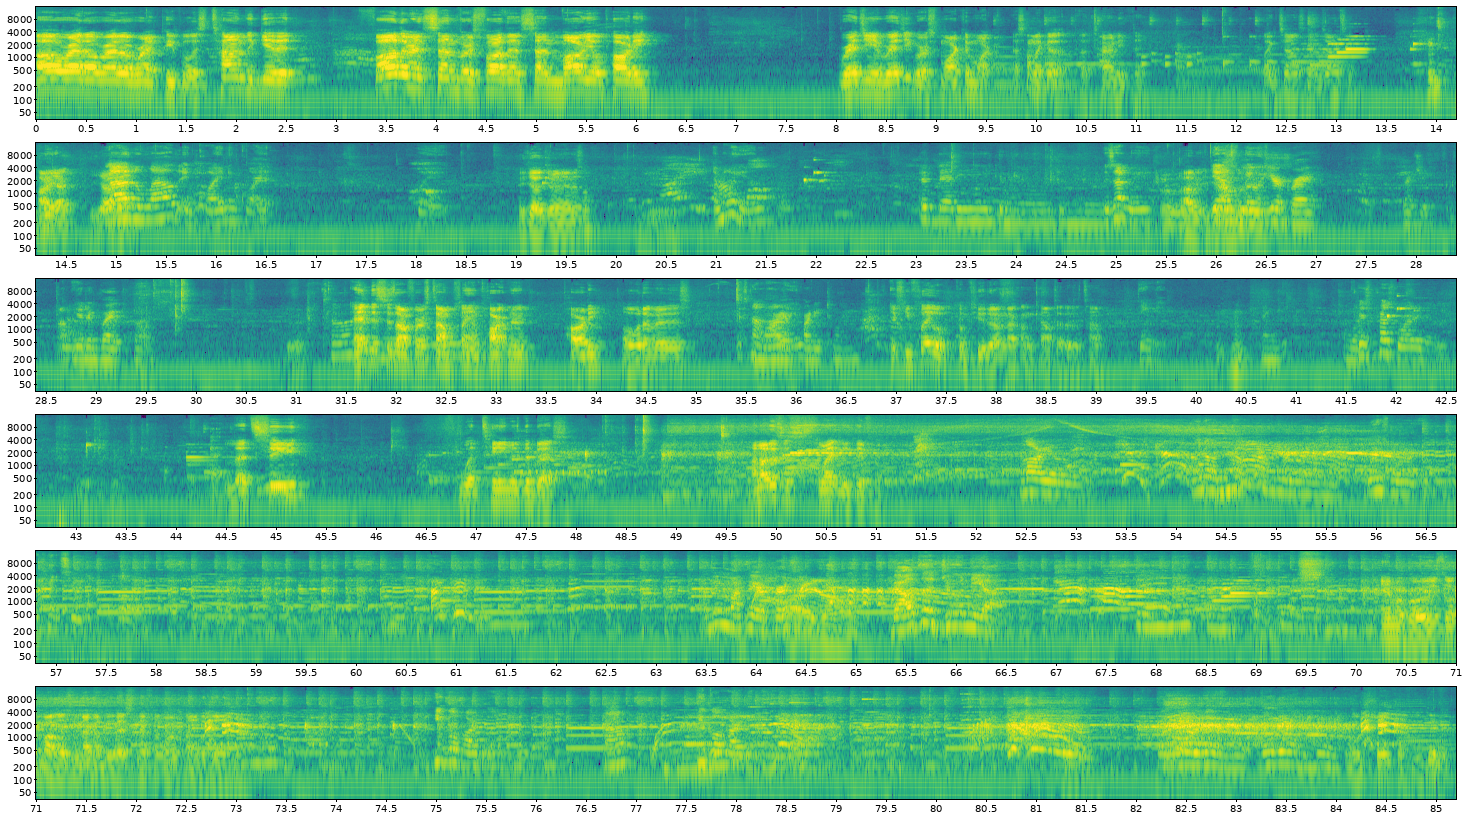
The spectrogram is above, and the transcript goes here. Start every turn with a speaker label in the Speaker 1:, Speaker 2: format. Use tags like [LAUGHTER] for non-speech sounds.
Speaker 1: All right, all right, all right, people. It's time to get it. Father and son versus father and son Mario Party. Reggie and Reggie versus Mark and Mark. That sounds like a attorney thing. Like Johnson and Johnson. All right, y'all, y'all
Speaker 2: Loud
Speaker 1: in?
Speaker 2: and loud and quiet and quiet. Wait,
Speaker 1: Did y'all join in this one?
Speaker 2: am I in?
Speaker 3: The daddy, give me the, give me the.
Speaker 2: Is that me?
Speaker 4: Oh,
Speaker 1: I-
Speaker 4: right.
Speaker 2: Yeah,
Speaker 3: I'm
Speaker 2: I'm
Speaker 3: blue.
Speaker 2: blue.
Speaker 3: You're gray. Reggie.
Speaker 2: I'm
Speaker 3: You're the gray plus.
Speaker 1: And this is our first time playing partnered party or whatever it is.
Speaker 2: It's not
Speaker 3: Mario
Speaker 2: mine.
Speaker 3: Party 20.
Speaker 1: If you play with a computer, I'm not gonna count that as a time.
Speaker 2: Dang it.
Speaker 3: Thank you.
Speaker 2: Just press one of them.
Speaker 1: Let's see what team is the best. I know this is slightly different.
Speaker 2: Mario. No, no, no. Where's Mario? I can't see. Oh.
Speaker 3: I think my favorite person.
Speaker 4: I.
Speaker 3: Bowser Jr.
Speaker 1: Hammer bro, he's talking about hoes. We're not gonna do that sniffing while we're playing the game.
Speaker 2: You go hard with
Speaker 3: Huh?
Speaker 2: You go hard with him.
Speaker 3: Wait, we doing? What we had to
Speaker 4: shake it. You did it.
